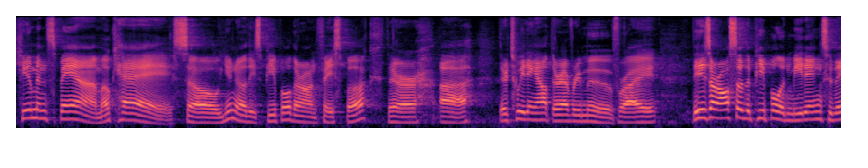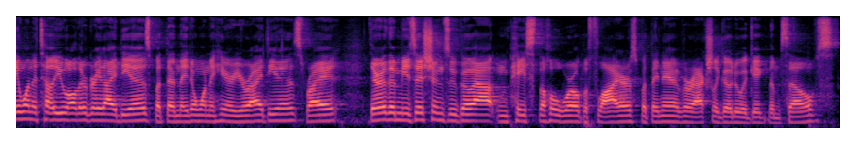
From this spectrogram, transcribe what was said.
Human spam, okay, so you know these people, they're on Facebook, they're, uh, they're tweeting out their every move, right? These are also the people in meetings who they want to tell you all their great ideas, but then they don't want to hear your ideas, right? They're the musicians who go out and pace the whole world with flyers, but they never actually go to a gig themselves.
